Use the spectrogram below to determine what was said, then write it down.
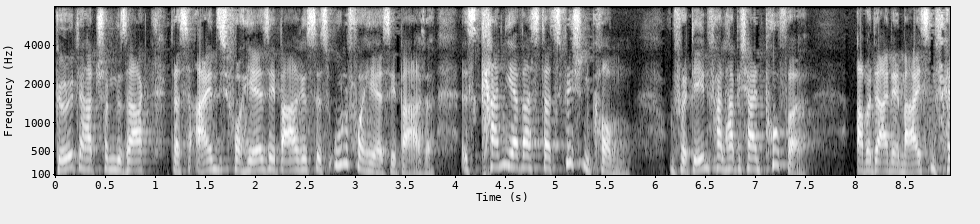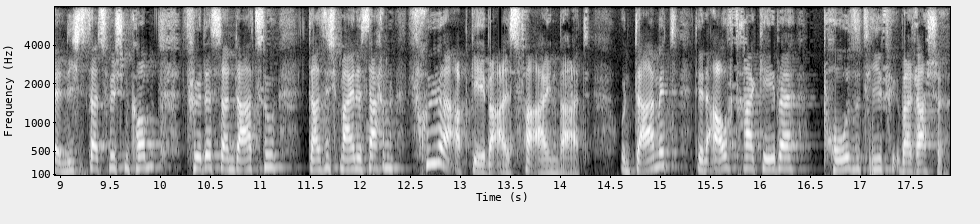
Goethe hat schon gesagt, das einzig Vorhersehbare ist das Unvorhersehbare. Es kann ja was dazwischen kommen. Und für den Fall habe ich einen Puffer. Aber da in den meisten Fällen nichts dazwischen kommt, führt es dann dazu, dass ich meine Sachen früher abgebe als vereinbart und damit den Auftraggeber positiv überrasche.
